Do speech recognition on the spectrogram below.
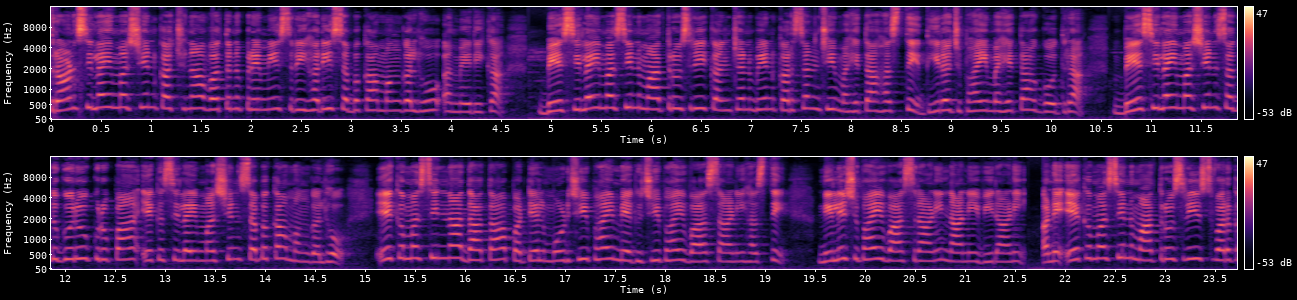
ત્રણ સિલાઈ મશીન કચ્છના વતન પ્રેમી શ્રી હરિ સબકા મંગલ હો અમેરિકા. બે સિલાઈ મશીન માતૃશ્રી કંચનબેન કરસનજી મહેતા હસ્તે, ધીરજભાઈ મહેતા ગોધરા. બે સિલાઈ મશીન સદગુરુ કૃપા, એક સિલાઈ મશીન સબકા મંગલ હો. એક મશીનના દાતા પટેલ મૂળજીભાઈ, મેઘજીભાઈ વાસાણી હસ્તે, નિલેશભાઈ વાસરાણી, નાની વિરાણી અને એક મશીન માતૃશ્રી સ્વર્ગ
